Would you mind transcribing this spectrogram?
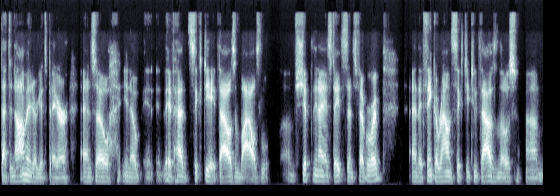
that denominator gets bigger, and so you know it, they've had sixty eight thousand vials um, shipped in the United States since February. And they think around 62,000 of those, um,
